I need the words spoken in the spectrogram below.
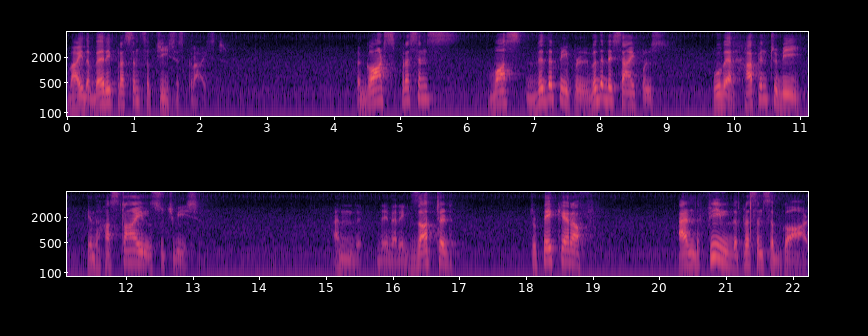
by the very presence of Jesus Christ. The God's presence was with the people, with the disciples who were happened to be in the hostile situation. And they were exhorted to take care of and feel the presence of God,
